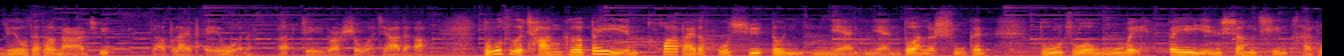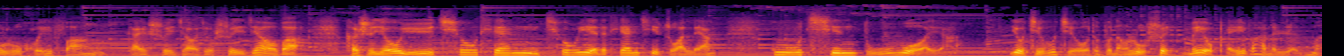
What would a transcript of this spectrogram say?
溜达到哪儿去？咋不来陪我呢？啊，这一段是我家的啊，独自长歌悲吟，花白的胡须都碾碾断了树根。独酌无味，悲吟伤情，还不如回房。该睡觉就睡觉吧。可是由于秋天秋夜的天气转凉，孤衾独卧呀，又久久的不能入睡，没有陪伴的人嘛，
